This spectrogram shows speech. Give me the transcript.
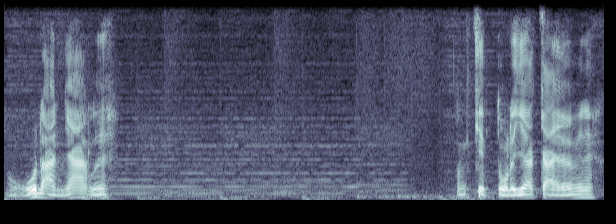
โอ้โหด่านยากเลย ต้องเก็บตัวระยะไกลไว้ไหมเนี่ย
